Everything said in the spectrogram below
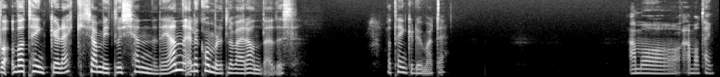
Hva, hva tenker dere? Kommer vi til å kjenne det igjen, eller kommer det til å være annerledes? Hva tenker du, Marte? Jeg må, jeg må tenke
